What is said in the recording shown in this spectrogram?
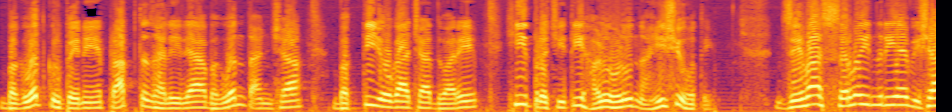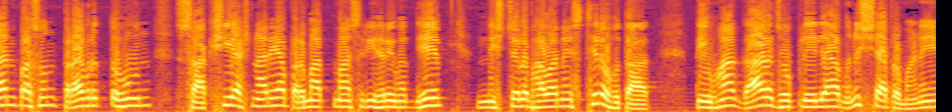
भगवत कृपेने प्राप्त झालेल्या भगवंतांच्या भक्तियोगाच्या द्वारे ही प्रचिती हळूहळू नाहीशी होते. जेव्हा सर्व इंद्रिय विषयांपासून परावृत्त होऊन साक्षी असणाऱ्या परमात्मा श्रीहरीमध्ये निश्चल भावाने स्थिर होतात तेव्हा गाढ झोपलेल्या मनुष्याप्रमाणे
